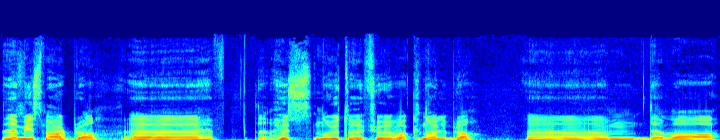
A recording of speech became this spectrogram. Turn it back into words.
Det er mye som har vært bra. Eh, høsten og utover i fjor var knallbra. Eh, det var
